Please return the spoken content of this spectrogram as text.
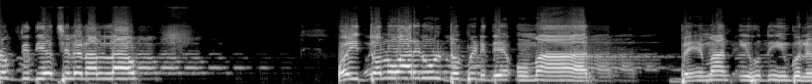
শক্তি দিয়েছিলেন আল্লাহ। ওই তলোয়ারের উল্টো পিঠ দিয়ে উমার বেমান ইহুদি বলে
